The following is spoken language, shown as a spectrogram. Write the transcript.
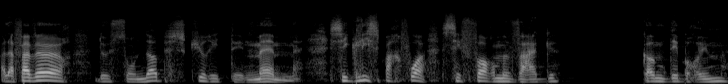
à la faveur de son obscurité même, s'y glissent parfois ces formes vagues, comme des brumes,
